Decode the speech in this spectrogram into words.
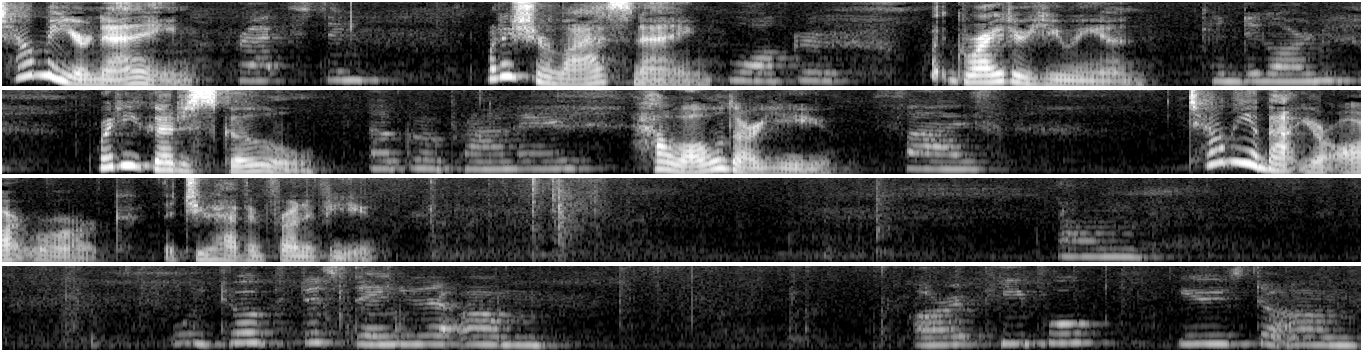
Tell me your name. Braxton What is your last name? Walker What grade are you in? Kindergarten Where do you go to school? Upper Primary How old are you? Five Tell me about your artwork that you have in front of you. um we took this thing that um art people used to um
